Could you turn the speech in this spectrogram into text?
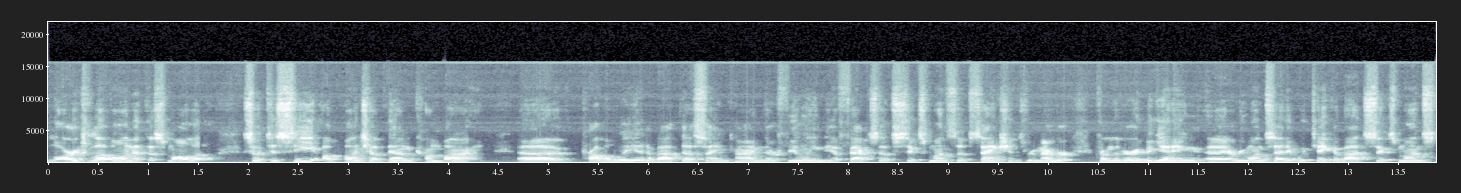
large level and at the small level. So to see a bunch of them combine uh, probably at about the same time, they're feeling the effects of six months of sanctions. Remember, from the very beginning, uh, everyone said it would take about six months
